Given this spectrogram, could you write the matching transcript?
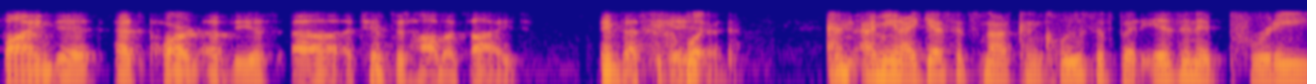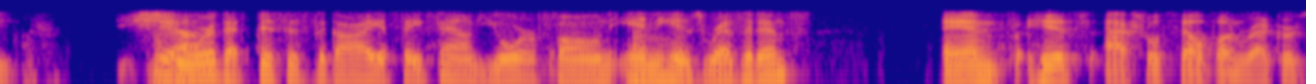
find it as part of the uh, attempted homicide investigation. What- I mean, I guess it's not conclusive, but isn't it pretty Yeah. sure that this is the guy if they found your phone in his residence? and his actual cell phone records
